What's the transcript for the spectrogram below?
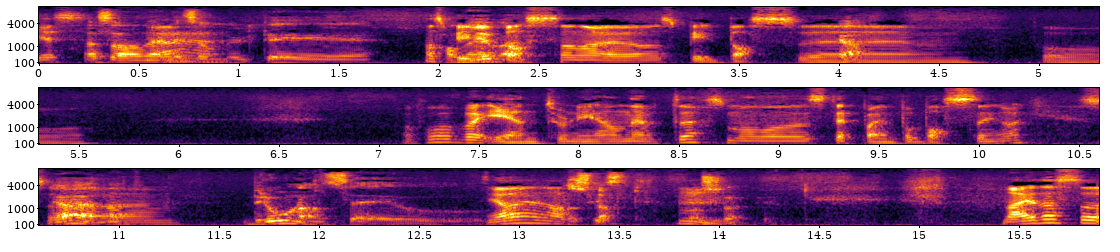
Yes. altså han er liksom multi... Han spiller er jo bass. Han har jo spilt bass eh, Ja. på det var én turné han nevnte, som han hadde steppa inn på bass en gang. Så, Ja, ja. Broren hans er jo Ja, ja. Aslak. Mm. Nei da, så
